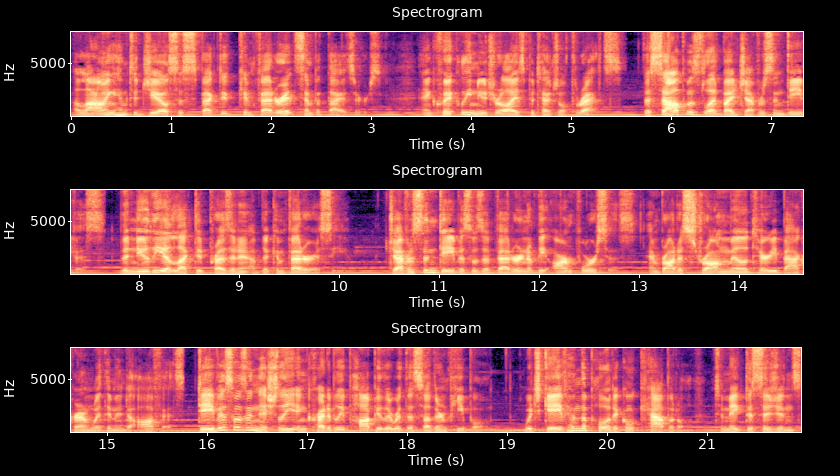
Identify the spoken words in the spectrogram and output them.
allowing him to jail suspected Confederate sympathizers and quickly neutralized potential threats. The South was led by Jefferson Davis, the newly elected president of the Confederacy. Jefferson Davis was a veteran of the armed forces and brought a strong military background with him into office. Davis was initially incredibly popular with the Southern people, which gave him the political capital to make decisions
